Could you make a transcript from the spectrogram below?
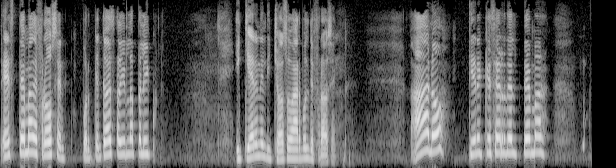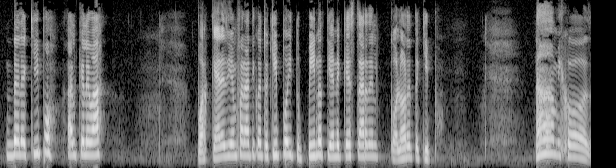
es tema de Frozen, porque acaba de salir la película. Y quieren el dichoso árbol de Frozen. Ah, no, tiene que ser del tema del equipo al que le va porque eres bien fanático de tu equipo y tu pino tiene que estar del color de tu equipo. No, mijos.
